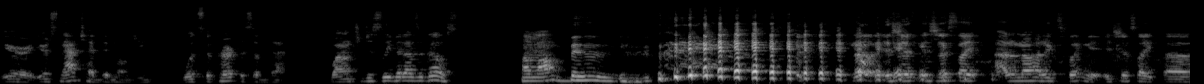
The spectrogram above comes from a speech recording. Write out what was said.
your your Snapchat emoji. What's the purpose of that? Why don't you just leave it as a ghost? Huh, mom? Boo. No, it's just it's just like I don't know how to explain it. It's just like uh,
